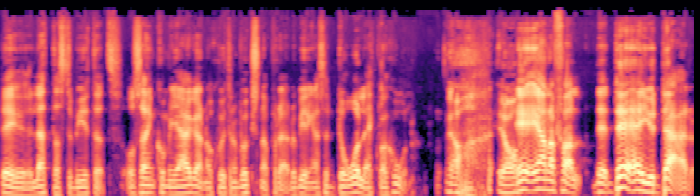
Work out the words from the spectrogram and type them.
Det är ju lättaste bytet. Och sen kommer jägarna och skjuter de vuxna på det. Då blir det en ganska dålig ekvation. Ja, ja. I, I alla fall, det, det är ju där.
